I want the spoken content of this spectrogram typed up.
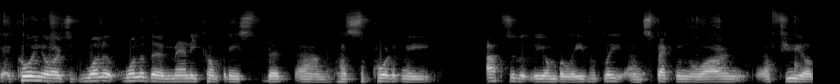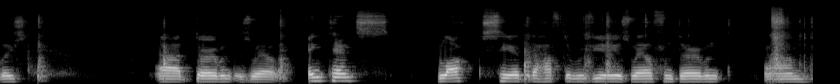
Kohinoor is one of one of the many companies that um, has supported me absolutely unbelievably, and Spectrum Noir and a few others. Uh, Derwent as well. Intense blocks here that I have to review as well from Derwent. Um,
